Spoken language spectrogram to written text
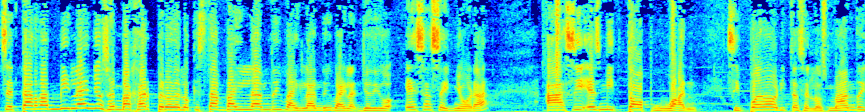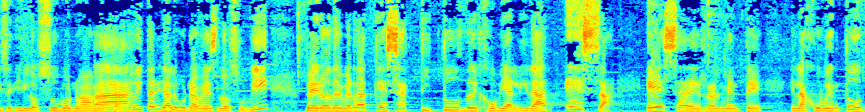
se tarda mil años en bajar, pero de lo que está bailando y bailando y bailando. Yo digo, esa señora, así es mi top one. Si puedo, ahorita se los mando y, los subo nuevamente Va. a Twitter. Ya alguna vez lo subí, pero de verdad que esa actitud de jovialidad, esa, esa es realmente la juventud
